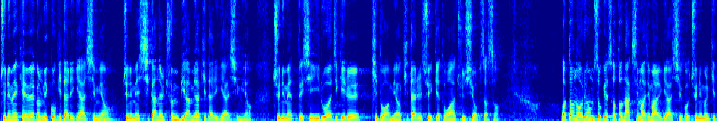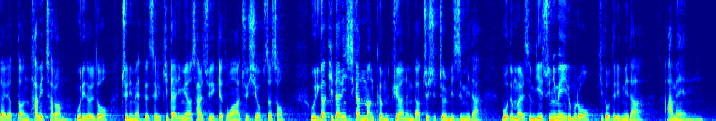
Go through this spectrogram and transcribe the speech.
주님의 계획을 믿고 기다리게 하시며 주님의 시간을 준비하며 기다리게 하시며 주님의 뜻이 이루어지기를 기도하며 기다릴 수 있게 도와주시옵소서. 어떤 어려움 속에서도 낙심하지 말게 하시고 주님을 기다렸던 다윗처럼 우리들도 주님의 뜻을 기다리며 살 수 있게 도와주시옵소서. 우리가 기다린 시간만큼 귀한 응답 주실 줄 믿습니다. 모든 말씀 예수님의 이름으로 기도드립니다. 아멘.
